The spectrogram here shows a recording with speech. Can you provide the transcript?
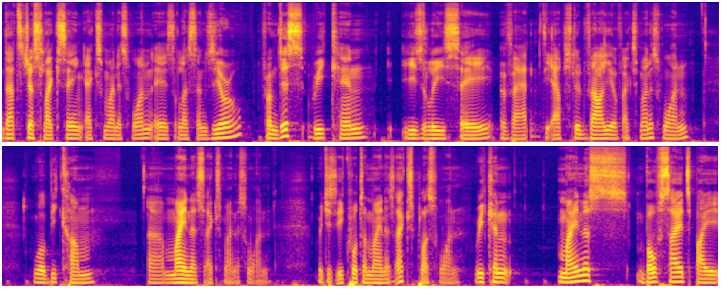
That's just like saying x minus 1 is less than 0. From this, we can easily say that the absolute value of x minus 1 will become uh, minus x minus 1, which is equal to minus x plus 1. We can minus both sides by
